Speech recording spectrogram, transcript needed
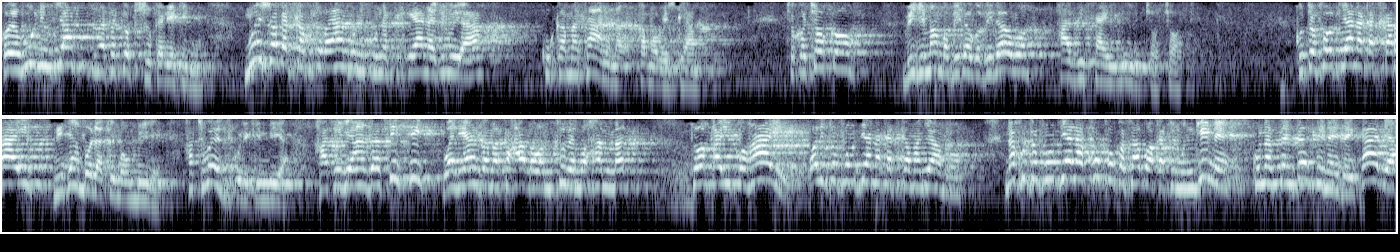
Kwa hiyo huu ni uchafu tunatakiwa tushukalie kimya. Mwisho katika kutoba yangu ni kuna kiana juu ya kukamatana na kama waislamu. Chokochoko viji mambo vidogo vidogo havisaidii chochote. Kutofautiana katika rai ni jambo la kimaumbile. Hatuwezi kulikimbia. Hatujaanza sisi walianza masahaba wa mtume Muhammad. Toka yuko hai walitofautiana katika majambo. Na kutofautiana kupo kwa sababu wakati mwingine kuna sentensi inaweza ikaja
